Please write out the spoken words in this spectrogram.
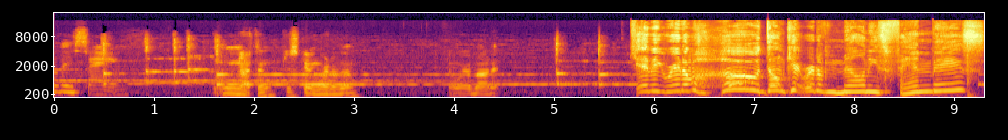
Are they saying? Nothing. Just getting rid of them. Don't worry about it. Getting rid of who? Don't get rid of Melanie's fan base.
